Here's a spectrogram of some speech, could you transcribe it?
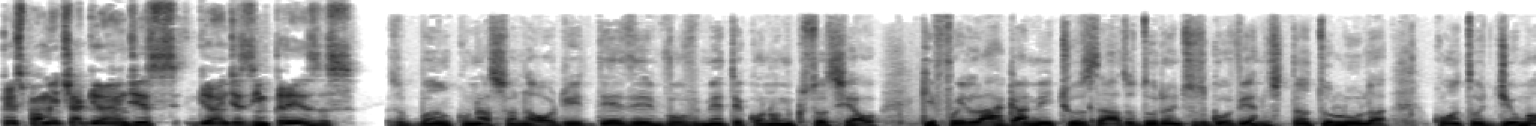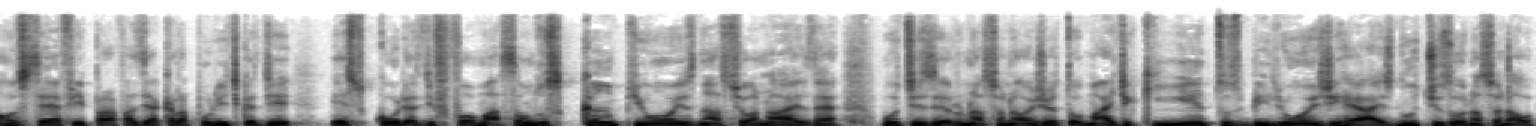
principalmente a grandes, grandes empresas o Banco Nacional de Desenvolvimento Econômico e Social, que foi largamente usado durante os governos tanto Lula quanto Dilma Rousseff para fazer aquela política de escolha de formação dos campeões nacionais, né? O Tesouro Nacional injetou mais de 500 bilhões de reais no Tesouro Nacional.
